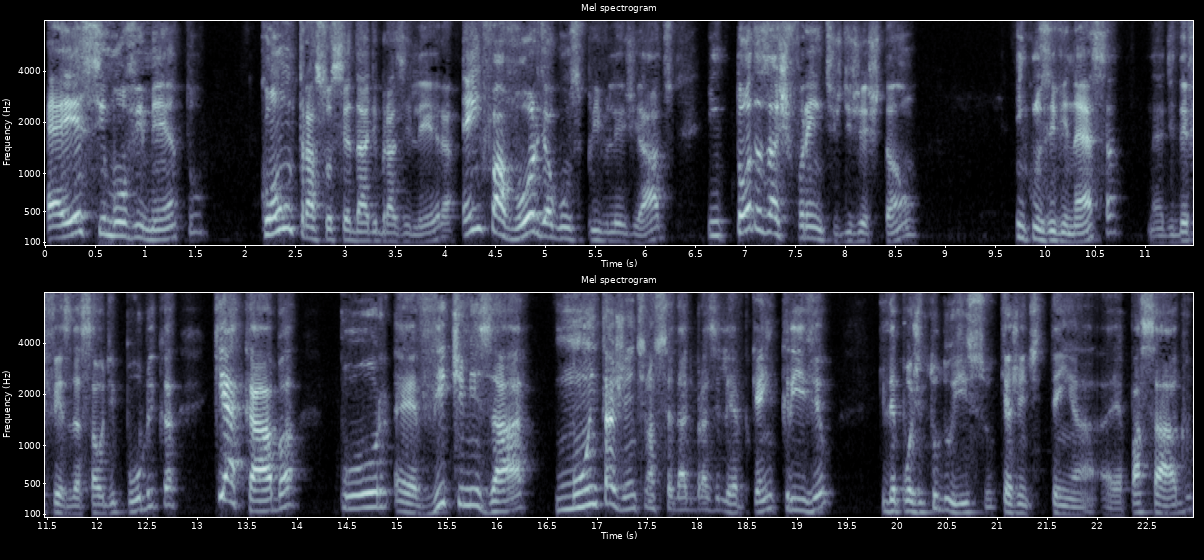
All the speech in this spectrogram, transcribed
é esse movimento contra a sociedade brasileira, em favor de alguns privilegiados, em todas as frentes de gestão, inclusive nessa, né, de defesa da saúde pública, que acaba por é, vitimizar muita gente na sociedade brasileira, porque é incrível que depois de tudo isso que a gente tenha é, passado,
